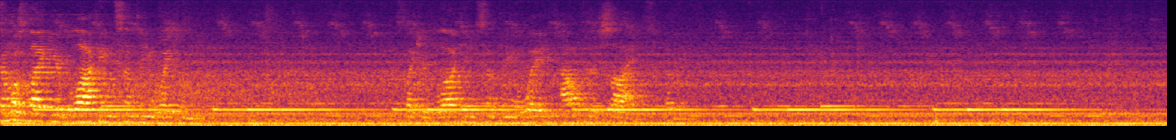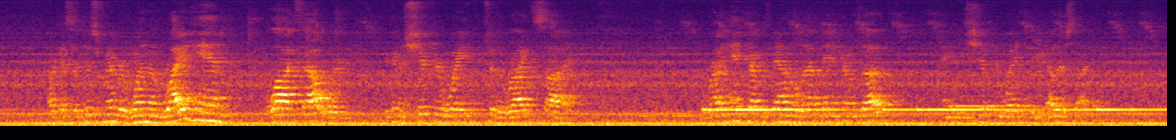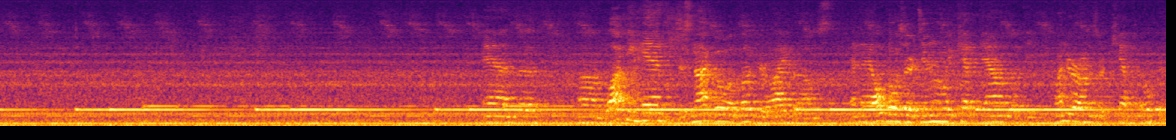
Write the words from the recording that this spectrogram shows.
it's almost like you're blocking something away from you. It's like you're blocking something away out to the sides of you. Okay, so just remember, when the right hand blocks outward, you're going to shift your weight to the right side. The right hand comes down, the left hand comes up, and you shift your weight to the other side. And the um, blocking hand does not go above your eyebrows, and the elbows are generally kept down, but the underarms are kept open.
